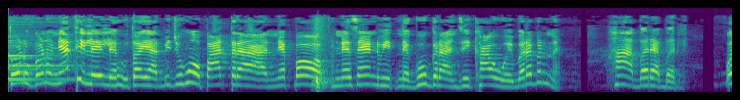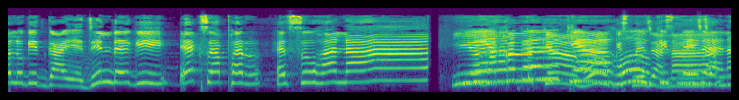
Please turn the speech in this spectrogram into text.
થોડું ઘણું ન્યાથી લઈ લેવું તૈયાર. બીજું હું, પાત્રા ને પફ ને સેન્ડવિચ ને ઘૂઘરા જે ખાવું હોય, બરાબર ને? હા, બરાબર. ઓલું ગીત ગાઈએ, જિંદગી એક સફર હે સુહાના. યહ કદર ક્યા કિસને જાના?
